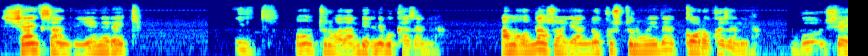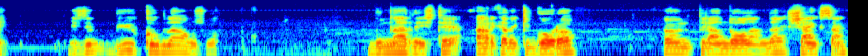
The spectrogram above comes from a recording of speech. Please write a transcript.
Shang Tsung'ı yenerek ilk 10 turnuvadan birini bu kazanıyor. Ama ondan sonra gelen 9 turnuvayı da Goro kazanıyor. Bu şey bizim büyük Kung Lao'muz bu. Bunlar da işte arkadaki Goro, ön planda olan da Shang Tsung.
